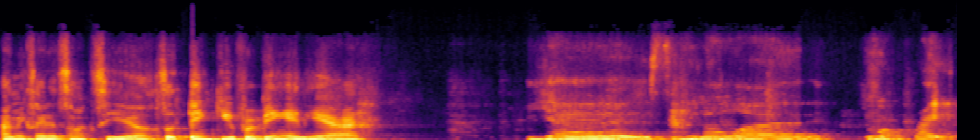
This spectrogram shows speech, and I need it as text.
I'm excited to talk to you. So thank you for being here. Yes, you know what you are right.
